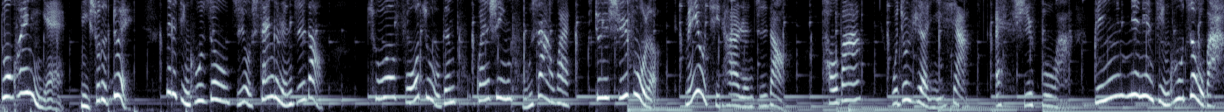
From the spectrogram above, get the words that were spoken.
多亏你耶！你说的对，那个紧箍咒只有三个人知道，除了佛祖跟菩观世音菩萨外，就是师傅了，没有其他人知道。好吧，我就忍一下。哎，师傅啊，您念念紧箍咒吧。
